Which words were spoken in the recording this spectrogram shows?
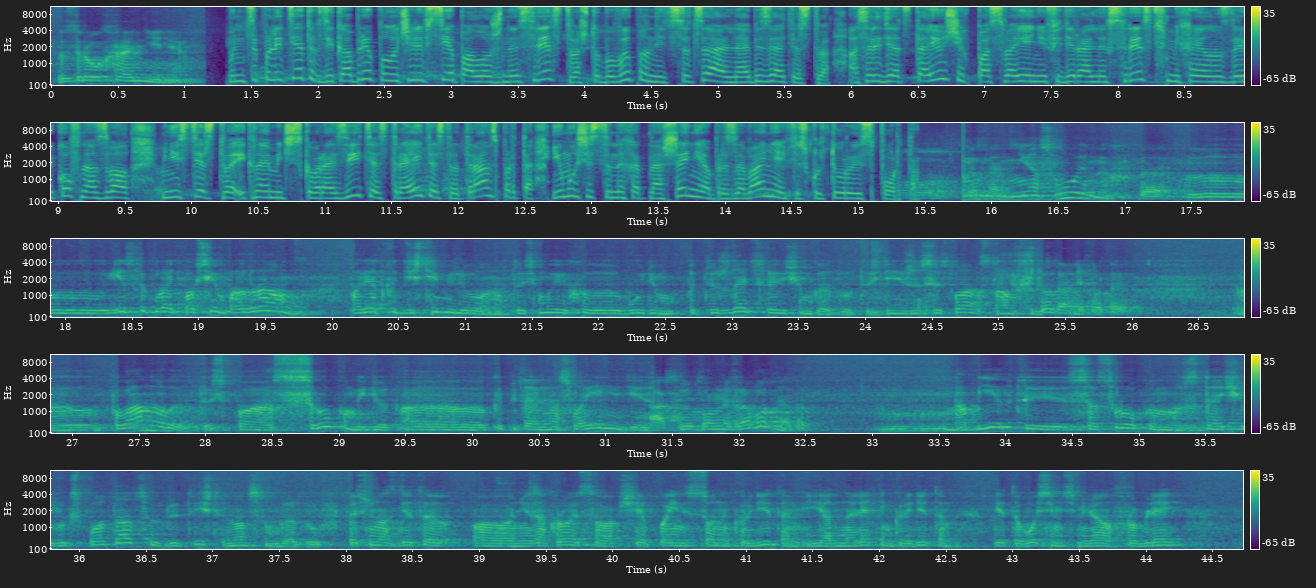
здравоохранения. Муниципалитеты в декабре получили все положенные средства, чтобы выполнить социальные обязательства. А среди отстающих по освоению федеральных средств Михаил Ноздряков назвал Министерство экономического развития, строительства, транспорта, имущественных отношений, образования, физкультуры и спорта. Неосвоенных, э, если брать по всем программам, порядка 10 миллионов. То есть мы их э, будем подтверждать в следующем году. То есть денежные средства останутся. Что там не хватает? Э, планово, то есть по срокам идет э, капитальное освоение денег. А выполненных работ нет? Объекты со сроком сдачи в эксплуатацию в 2013 году. То есть у нас где-то э, не закроется вообще по инвестиционным кредитам и однолетним кредитам где-то 80 миллионов рублей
